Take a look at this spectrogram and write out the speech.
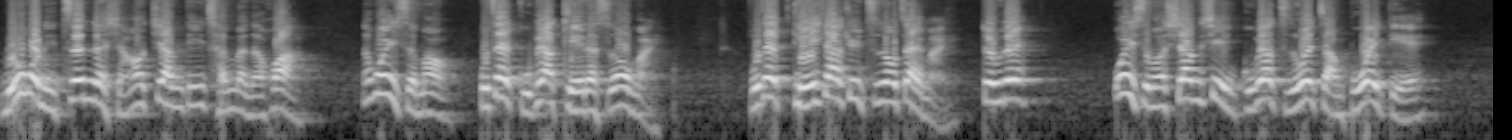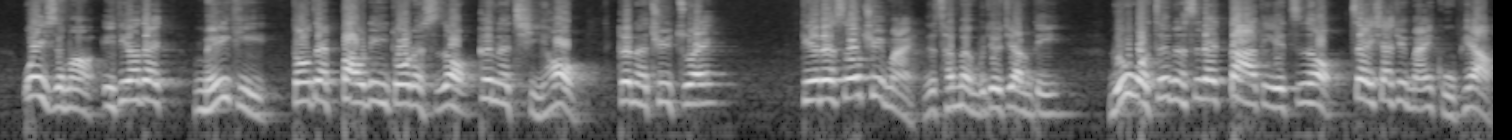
如果你真的想要降低成本的话，那为什么不在股票跌的时候买，不在跌下去之后再买，对不对？为什么相信股票只会涨不会跌？为什么一定要在媒体都在暴利多的时候跟着起哄，跟着去追，跌的时候去买，你的成本不就降低？如果真的是在大跌之后再下去买股票，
